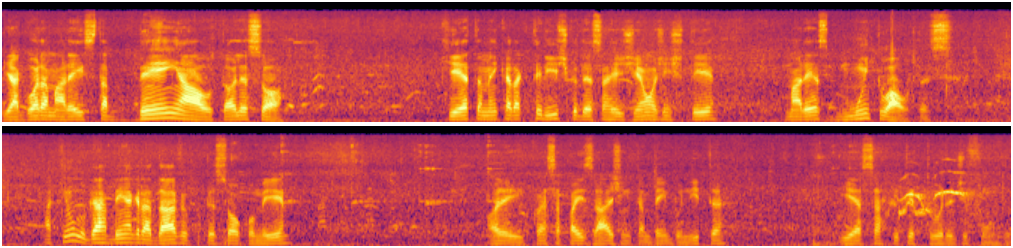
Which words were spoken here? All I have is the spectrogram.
E agora a maré está bem alta, olha só. Que é também característico dessa região a gente ter marés muito altas. Aqui é um lugar bem agradável para o pessoal comer. Olha aí, com essa paisagem também bonita e essa arquitetura de fundo.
